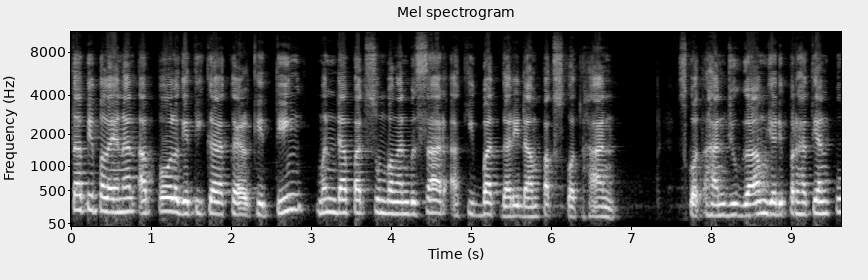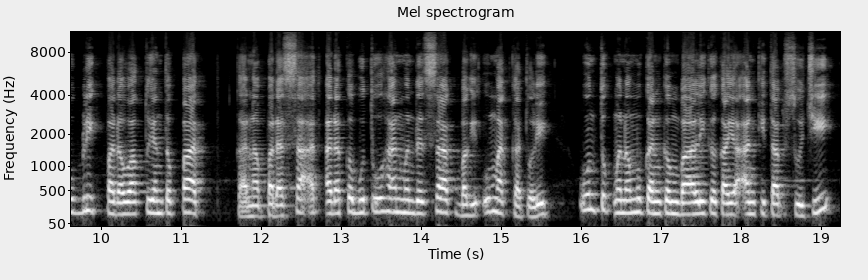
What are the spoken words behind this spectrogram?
tapi pelayanan apologetika Carl Keating mendapat sumbangan besar akibat dari dampak Scott Hahn. Scott Hahn juga menjadi perhatian publik pada waktu yang tepat karena pada saat ada kebutuhan mendesak bagi umat Katolik untuk menemukan kembali kekayaan kitab suci,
